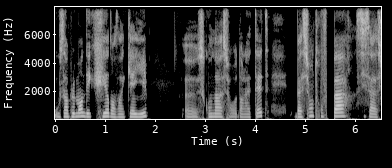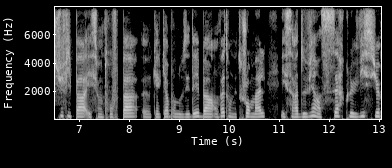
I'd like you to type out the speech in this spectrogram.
ou simplement d'écrire dans un cahier euh, ce qu'on a dans la tête, bah, si on trouve pas, si ça suffit pas et si on trouve pas euh, quelqu'un pour nous aider, ben en fait on est toujours mal et ça devient un cercle vicieux.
